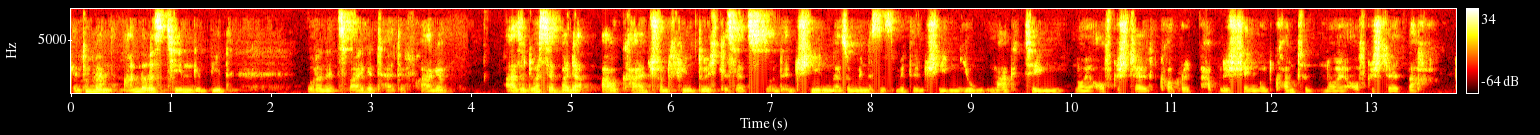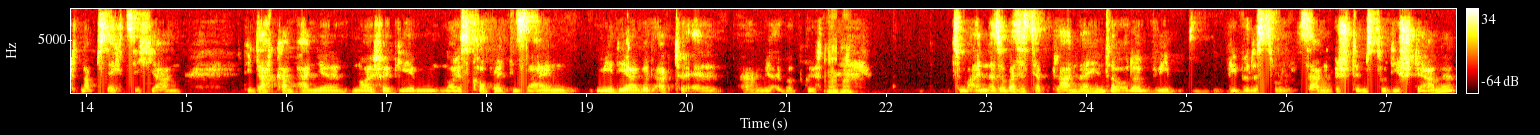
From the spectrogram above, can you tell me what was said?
nochmal ein anderes Themengebiet oder eine zweigeteilte Frage. Also du hast ja bei der AOK jetzt schon viel durchgesetzt und entschieden, also mindestens mitentschieden, Jugendmarketing neu aufgestellt, Corporate Publishing und Content neu aufgestellt nach knapp 60 Jahren. Die Dachkampagne neu vergeben, neues Corporate Design, Media wird aktuell ähm, ja überprüft. Mhm. Zum einen, also was ist der Plan dahinter oder wie, wie würdest du sagen, bestimmst du die Sterne,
